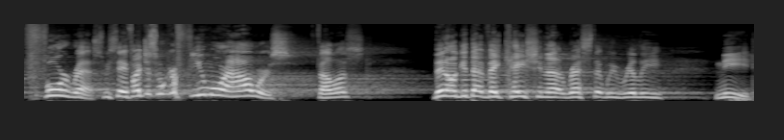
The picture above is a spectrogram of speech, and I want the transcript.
for rest. We say, if I just work a few more hours, fellas, then I'll get that vacation, and that rest that we really need.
